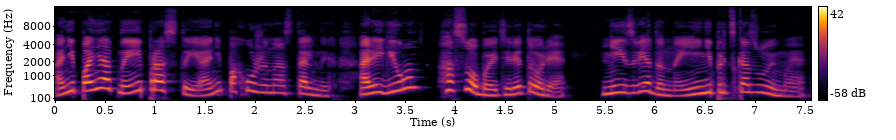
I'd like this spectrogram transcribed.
Они понятные и простые, они похожи на остальных. А регион — особая территория, неизведанная и непредсказуемая.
